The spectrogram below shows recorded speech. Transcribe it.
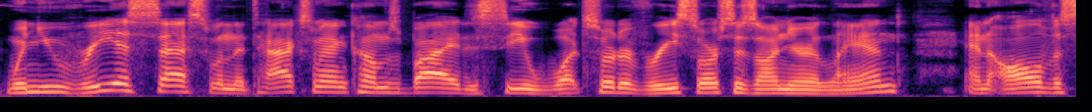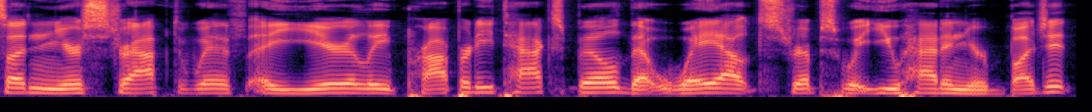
When you reassess when the taxman comes by to see what sort of resources on your land, and all of a sudden you're strapped with a yearly property tax bill that way outstrips what you had in your budget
